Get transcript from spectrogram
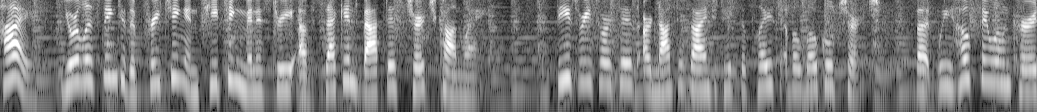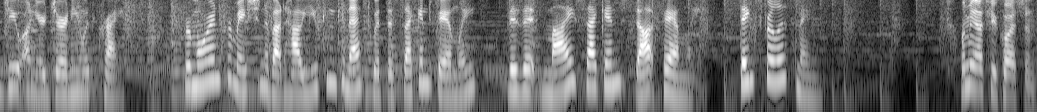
Hi, you're listening to the preaching and teaching ministry of Second Baptist Church Conway. These resources are not designed to take the place of a local church, but we hope they will encourage you on your journey with Christ. For more information about how you can connect with the Second Family, visit mysecond.family. Thanks for listening. Let me ask you a question.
